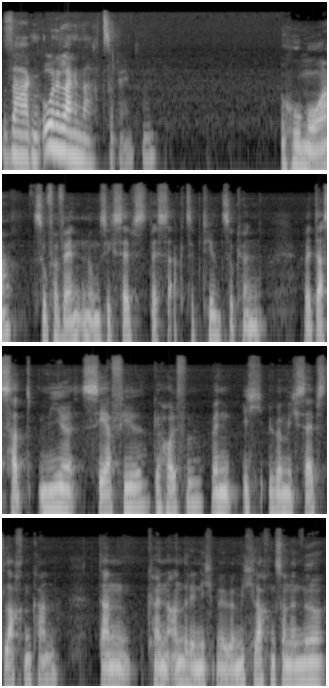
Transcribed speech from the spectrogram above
sagen, ohne lange nachzudenken? Humor zu verwenden, um sich selbst besser akzeptieren zu können. Weil das hat mir sehr viel geholfen. Wenn ich über mich selbst lachen kann, dann können andere nicht mehr über mich lachen, sondern nur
